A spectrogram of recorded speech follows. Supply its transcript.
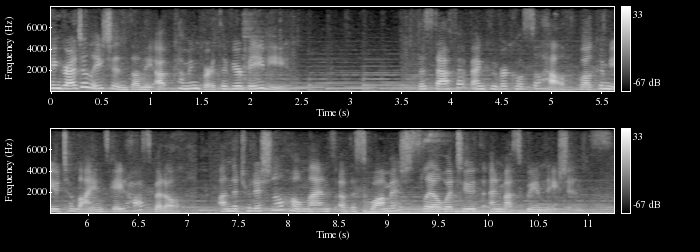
Congratulations on the upcoming birth of your baby. The staff at Vancouver Coastal Health welcome you to Lions Gate Hospital on the traditional homelands of the Squamish, Tsleil-Waututh, and Musqueam nations.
